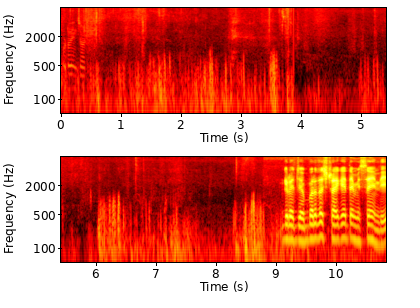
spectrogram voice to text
ఫోటో ఇక్కడ జబర్దస్త్ స్ట్రైక్ అయితే మిస్ అయింది.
